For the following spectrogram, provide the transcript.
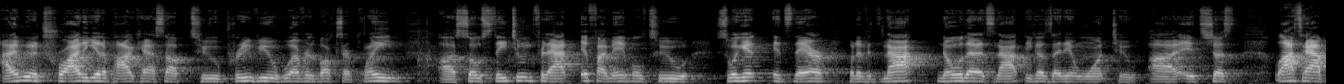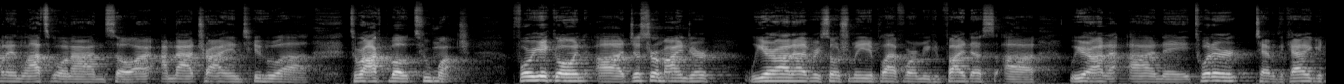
I'm going to try to get a podcast up to preview whoever the Bucks are playing. Uh, so stay tuned for that. If I'm able to swing it, it's there. But if it's not, know that it's not because I didn't want to. Uh, it's just lots happening, lots going on. So I, am not trying to uh, to rock the boat too much. Before we get going, uh, just a reminder: we are on every social media platform. You can find us. Uh, we are on on a Twitter, Tapping the Keg,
